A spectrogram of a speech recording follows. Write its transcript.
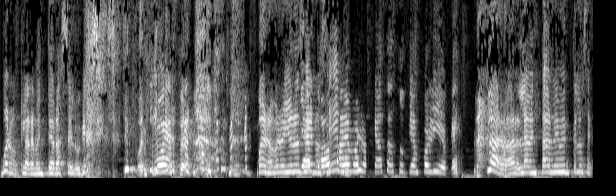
Bueno, claramente ahora sé lo que hace ese tipo de libros, Bueno. pero... bueno, pero yo no ya sé, no todos sé. sabemos lo que hace en su tiempo libre. Claro, lamentablemente lo sé.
